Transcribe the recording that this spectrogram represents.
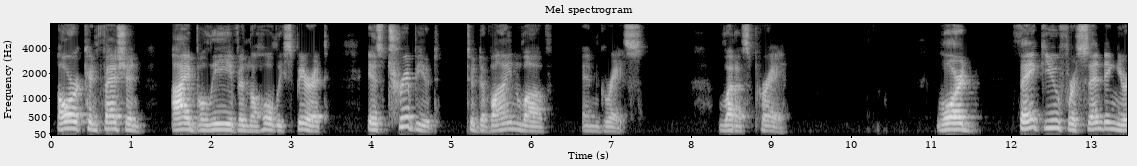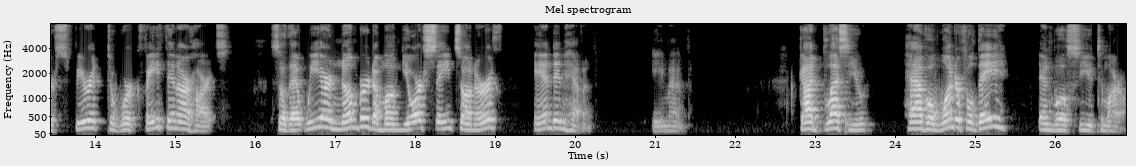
Our confession, I believe in the Holy Spirit, is tribute to divine love and grace. Let us pray. Lord, thank you for sending your Spirit to work faith in our hearts so that we are numbered among your saints on earth and in heaven. Amen. God bless you. Have a wonderful day, and we'll see you tomorrow.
